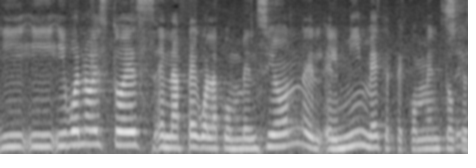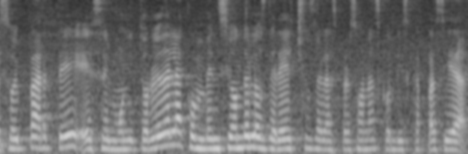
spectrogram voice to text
Y, bueno, esto es en apego a la convención, el, MIME que te comento que soy parte, es el monitoreo de la Convención de los Derechos de las Personas con Discapacidad.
